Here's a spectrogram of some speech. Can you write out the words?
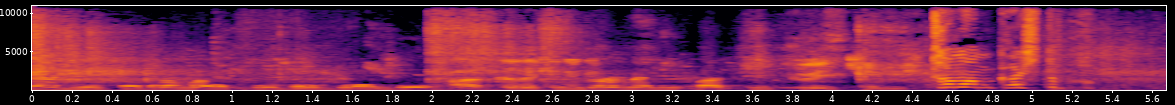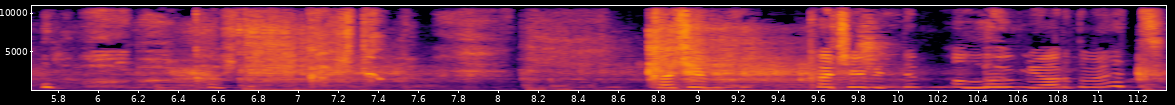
Bir tane büyük adam vardı dev geldi. Arkadakini görmedik baktım şu ikiymiş. Tamam kaçtım. Oh, kaçtım. Kaçtım. Kaçabildim. Kaçabildim. Allah'ım yardım et.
